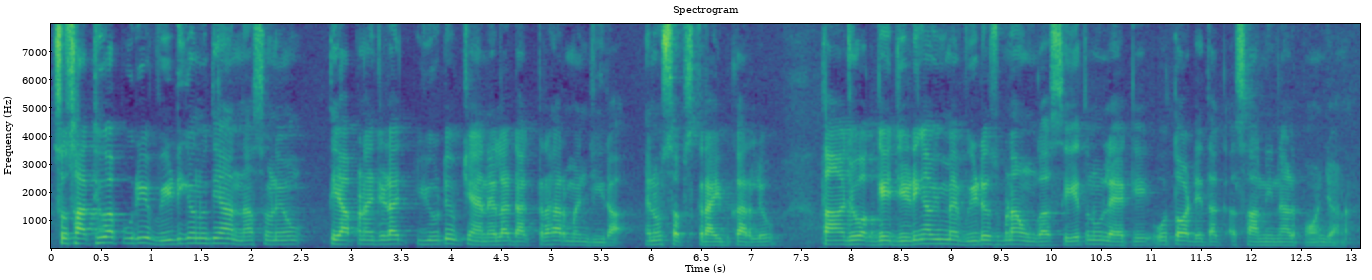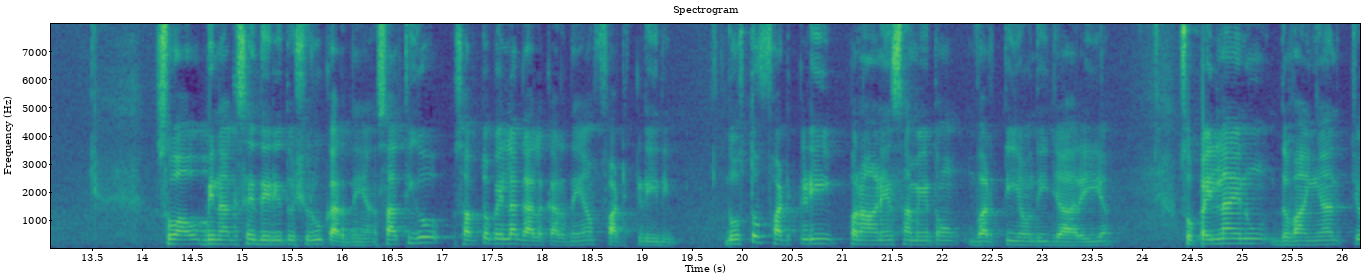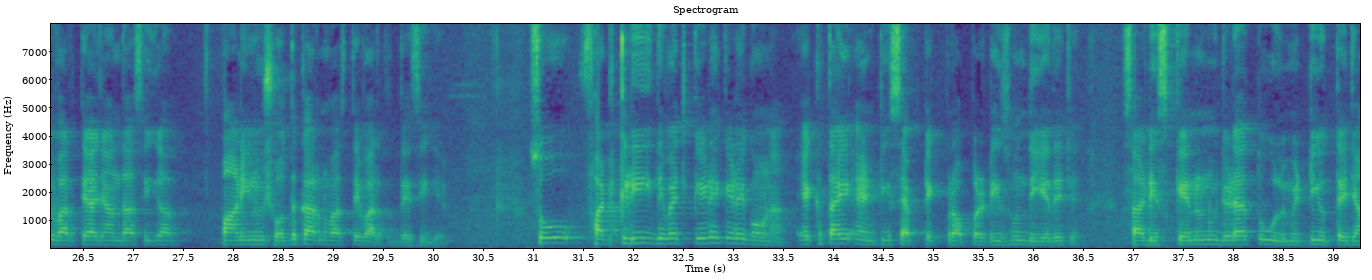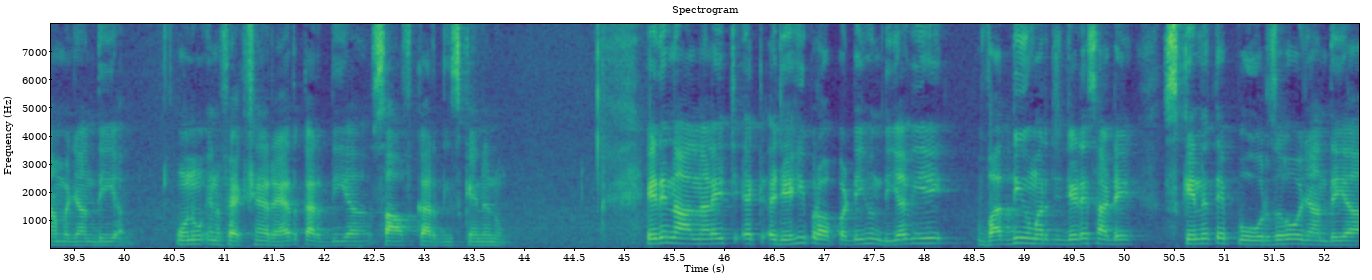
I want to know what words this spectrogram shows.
ਸੋ ਸਾਥੀਓ ਆ ਪੂਰੀ ਵੀਡੀਓ ਨੂੰ ਧਿਆਨ ਨਾਲ ਸੁਣਿਓ। ਤੇ ਆਪਣਾ ਜਿਹੜਾ YouTube ਚੈਨਲ ਆ ਡਾਕਟਰ ਹਰਮਨ ਜੀਰਾ, ਇਹਨੂੰ ਸਬਸਕ੍ਰਾਈਬ ਕਰ ਲਿਓ ਤਾਂ ਜੋ ਅੱਗੇ ਜਿਹੜੀਆਂ ਵੀ ਮੈਂ ਵੀਡੀਓਜ਼ ਬਣਾਉਂਗਾ ਸਿਹਤ ਨੂੰ ਲੈ ਕੇ ਉਹ ਤੁਹਾਡੇ ਤੱਕ ਆਸਾਨੀ ਨਾਲ ਪਹੁੰਚ ਜਾਣ। ਸੋ ਆਓ ਬਿਨਾਂ ਕਿਸੇ ਦੇਰੀ ਤੋਂ ਸ਼ੁਰੂ ਕਰਦੇ ਹਾਂ। ਸਾਥੀਓ, ਸਭ ਤੋਂ ਪਹਿਲਾਂ ਗੱਲ ਕਰਦੇ ਹਾਂ ਫਟਕੜੀ ਦੀ। ਦੋਸਤੋ, ਫਟਕੜੀ ਪੁਰਾਣੇ ਸਮੇਂ ਤੋਂ ਵਰਤੀ ਆਉਂਦੀ ਜਾ ਰਹੀ ਆ। ਸੋ ਪਹਿਲਾਂ ਇਹਨੂੰ ਦਵਾਈਆਂ 'ਚ ਵਰਤਿਆ ਜਾਂਦਾ ਸੀਗਾ, ਪਾਣੀ ਨੂੰ ਸ਼ੁੱਧ ਕਰਨ ਵਾਸਤੇ ਵਰਤਦੇ ਸੀਗੇ। ਸੋ ਫਟਕੜੀ ਦੇ ਵਿੱਚ ਕਿਹੜੇ-ਕਿਹੜੇ ਗੁਣ ਆ? ਇੱਕ ਤਾਂ ਇਹ ਐਂਟੀਸੈਪਟਿਕ ਪ੍ਰੋਪਰਟੀਆਂ ਹੁੰਦੀ ਇਹਦੇ 'ਚ। ਸਾਡੀ ਸਕਿਨ ਨੂੰ ਜਿਹੜਾ ਧੂਲ ਮਿੱਟੀ ਉੱਤੇ ਜੰਮ ਜਾਂਦੀ ਆ, ਉਹਨੂੰ ਇਨਫੈਕਸ਼ਨ ਰਹਿਤ ਕਰਦੀ ਆ, ਸਾਫ਼ ਕਰਦੀ ਸਕਿਨ ਨੂੰ। ਇਹਦੇ ਨਾਲ ਨਾਲ ਇਹ 'ਚ ਇੱਕ ਅਜਿਹੀ ਪ੍ਰਾਪਰਟੀ ਹੁੰਦੀ ਆ ਵੀ ਇਹ ਵੱਧਦੀ ਉਮਰ 'ਚ ਜਿਹੜੇ ਸਾਡੇ ਸਕਿਨ ਤੇ ਪੋਰਸ ਹੋ ਜਾਂਦੇ ਆ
